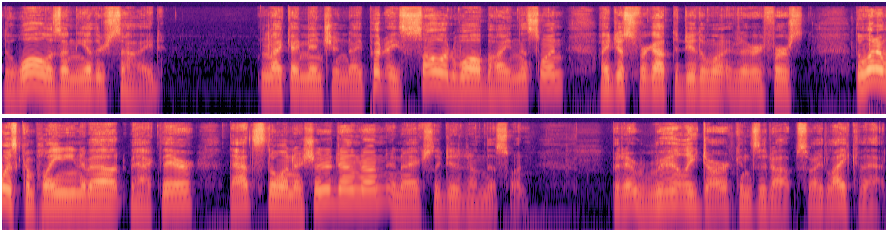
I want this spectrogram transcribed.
The wall is on the other side. Like I mentioned, I put a solid wall behind this one. I just forgot to do the one very first the one I was complaining about back there. That's the one I should have done it on, and I actually did it on this one. But it really darkens it up, so I like that.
